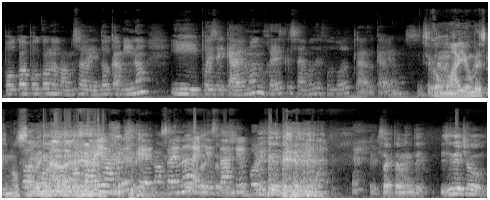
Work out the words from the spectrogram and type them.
poco a poco nos vamos abriendo camino y pues de que habemos mujeres que sabemos de fútbol, claro que habemos. Como hay hombres que no Como- saben como nada. hay hombres que no saben nada, que está por eso. Exactamente. Y sí, de hecho,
